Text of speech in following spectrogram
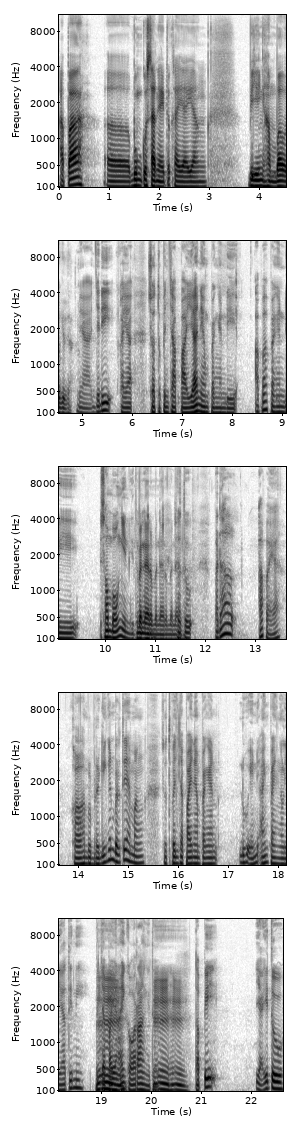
apa eh bungkusannya itu kayak yang being humble gitu. Ya, jadi kayak suatu pencapaian yang pengen di apa? Pengen disombongin gitu benar kan. benar benar. Suatu padahal apa ya? Kalau humble bragging kan berarti emang suatu pencapaian yang pengen duh ini aing pengen ngeliatin nih pencapaian Mm. aing ke orang gitu. Mm, mm, mm. Tapi ya itu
